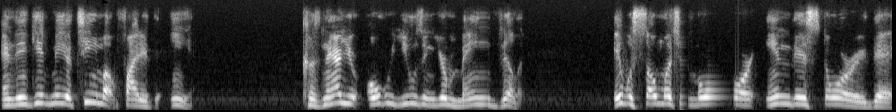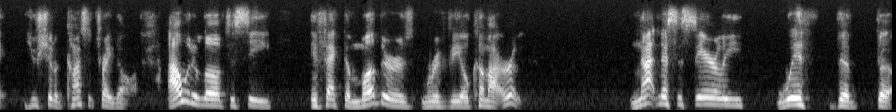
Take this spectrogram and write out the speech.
and then give me a team up fight at the end. Because now you're overusing your main villain. It was so much more in this story that you should have concentrated on. I would have loved to see, in fact, the mother's reveal come out earlier, not necessarily with the the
